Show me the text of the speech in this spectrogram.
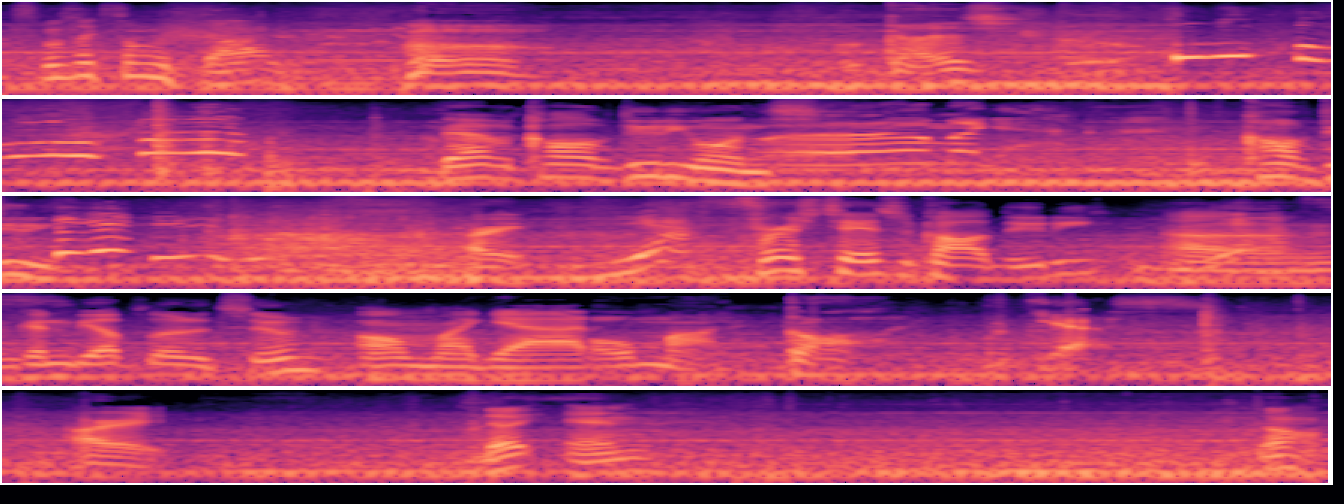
this. smells like someone died. Oh, guys. They have a Call of Duty ones. Oh my god. Call of Duty. All right. Yes. First taste of Call of Duty. Um, Yes. Gonna be uploaded soon. Oh my god. Oh my god. Yes. All right. No, and don't.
